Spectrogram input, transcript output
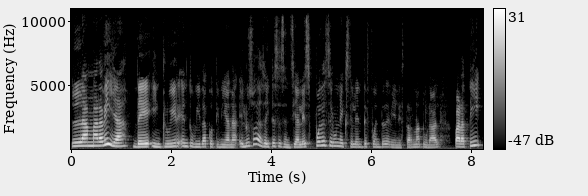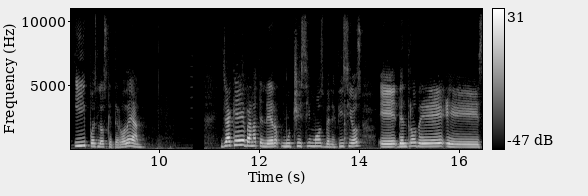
La maravilla de incluir en tu vida cotidiana el uso de aceites esenciales puede ser una excelente fuente de bienestar natural para ti y pues los que te rodean, ya que van a tener muchísimos beneficios eh, dentro de eh,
